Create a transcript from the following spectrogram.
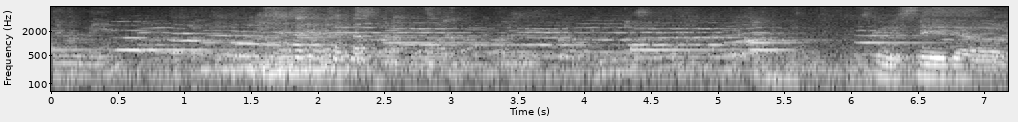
They were men? I was gonna say the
